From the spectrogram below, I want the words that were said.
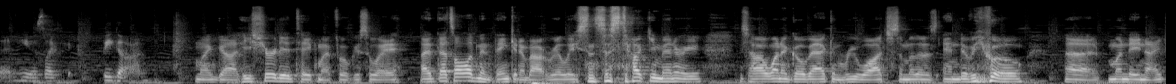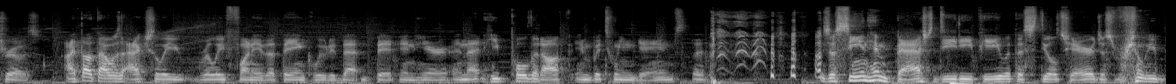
And he was like, be gone. My god, he sure did take my focus away. I, that's all I've been thinking about really since this documentary is how I want to go back and rewatch some of those NWO uh, Monday Nitros. I thought that was actually really funny that they included that bit in here and that he pulled it off in between games. Just seeing him bash DDP with a steel chair just really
